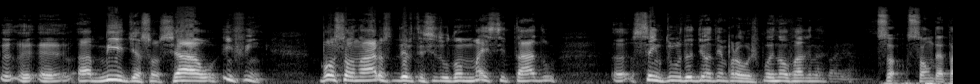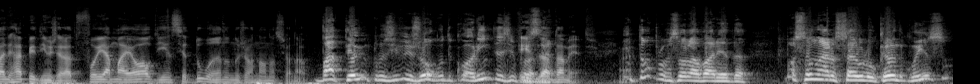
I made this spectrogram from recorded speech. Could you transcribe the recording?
uh, a mídia social, enfim. Bolsonaro deve ter sido o nome mais citado, sem dúvida, de ontem para hoje. Pois não, Wagner? Só, só, um detalhe rapidinho, Gerardo. Foi a maior audiência do ano no Jornal Nacional. Bateu, inclusive, o jogo de Corinthians e Flamengo. Exatamente. Então, professor Lavareda, Bolsonaro saiu lucrando com isso?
